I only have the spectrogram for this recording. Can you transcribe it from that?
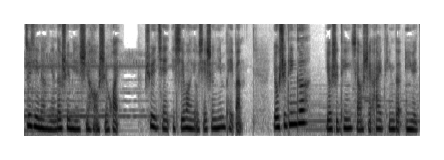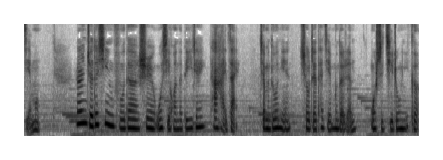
最近两年的睡眠时好时坏，睡前也希望有些声音陪伴，有时听歌，有时听小时爱听的音乐节目。让人觉得幸福的是，我喜欢的 DJ 他还在，这么多年守着他节目的人，我是其中一个。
